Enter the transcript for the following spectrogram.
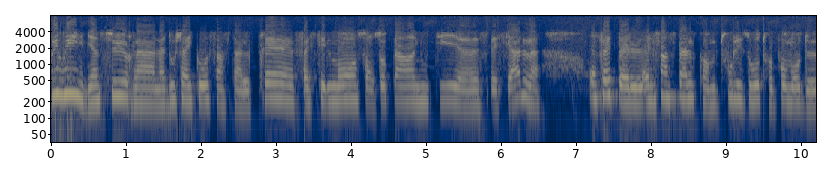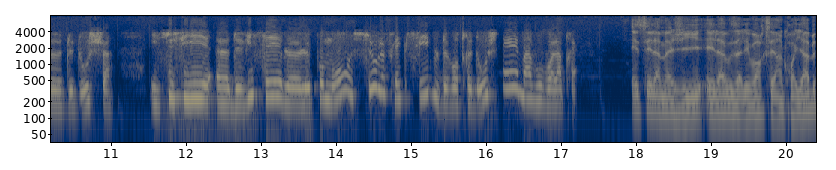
Oui, oui, bien sûr. La, douche Aiko s'installe très facilement, sans aucun outil euh, spécial. En fait, elle, s'installe comme tous les autres pommeaux de, douche. Il suffit euh, de visser le, le pommeau sur le flexible de votre douche et ben vous voilà prêt. Et c'est la magie. Et là, vous allez voir que c'est incroyable.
